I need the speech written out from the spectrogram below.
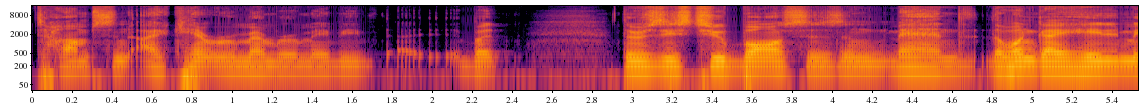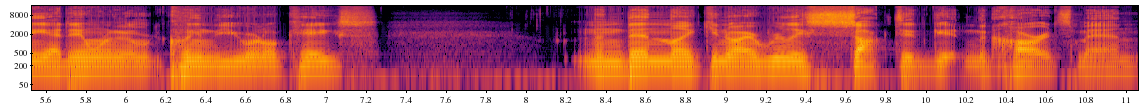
Thompson, I can't remember maybe, uh, but there was these two bosses, and man, the one guy hated me. I didn't want to clean the urinal cakes. And then, like, you know, I really sucked at getting the carts, man.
